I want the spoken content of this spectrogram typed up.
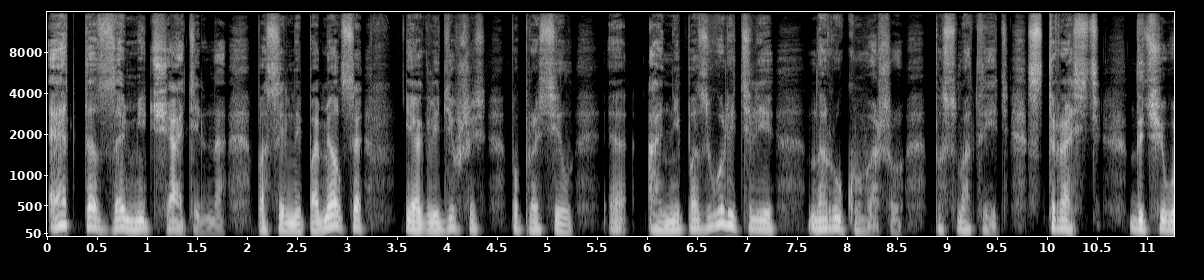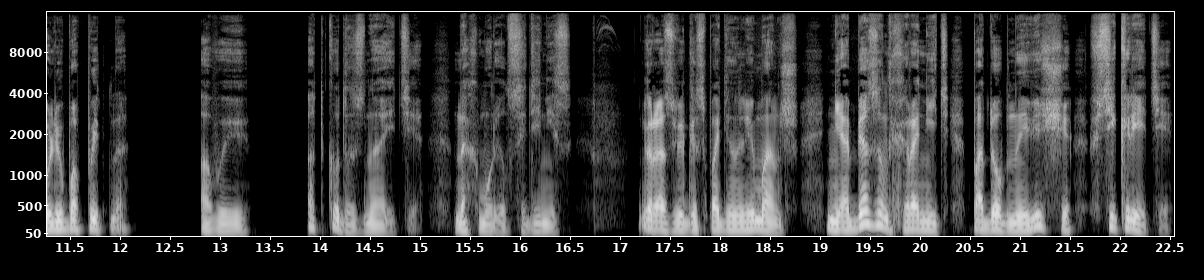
Это замечательно! Посыльный помялся и, оглядевшись, попросил, «Э, а не позволите ли на руку вашу посмотреть? Страсть, до чего любопытно! А вы откуда знаете? — нахмурился Денис. Разве господин Лиманш не обязан хранить подобные вещи в секрете?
